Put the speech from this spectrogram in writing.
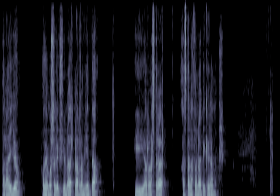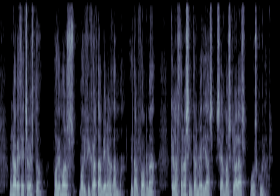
Para ello, podemos seleccionar la herramienta y arrastrar hasta la zona que queramos. Una vez hecho esto, podemos modificar también el gamma, de tal forma que las zonas intermedias sean más claras u oscuras,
